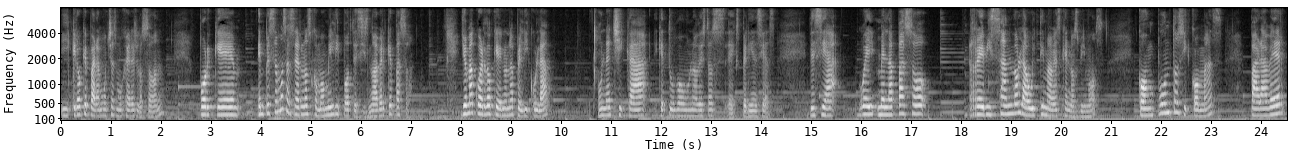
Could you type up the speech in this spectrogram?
y creo que para muchas mujeres lo son, porque empezamos a hacernos como mil hipótesis, ¿no? A ver qué pasó. Yo me acuerdo que en una película, una chica que tuvo una de estas experiencias decía, güey, me la paso revisando la última vez que nos vimos con puntos y comas para ver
